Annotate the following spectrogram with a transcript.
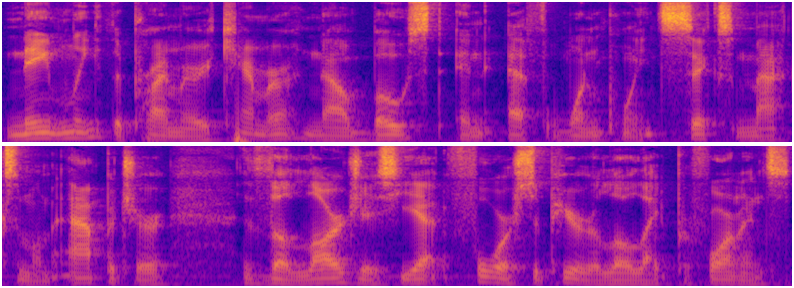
Namely, the primary camera now boasts an f1.6 maximum aperture, the largest yet for superior low light performance.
